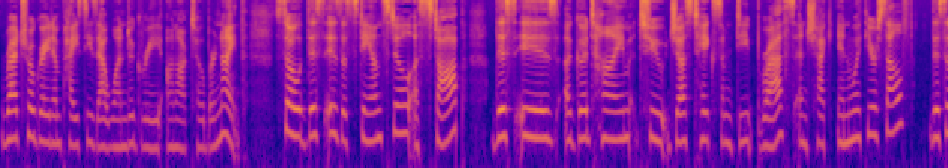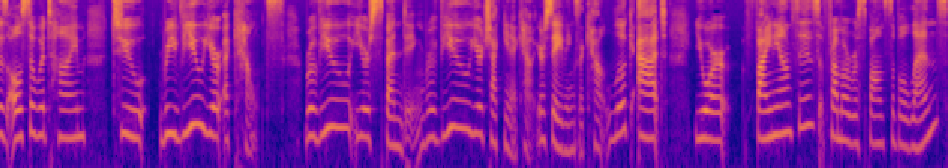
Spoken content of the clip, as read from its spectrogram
retrograde in Pisces at one degree on October 9th. So, this is a standstill, a stop. This is a good time to just take some deep breaths and check in with yourself. This is also a time to review your accounts, review your spending, review your checking account, your savings account. Look at your finances from a responsible lens.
